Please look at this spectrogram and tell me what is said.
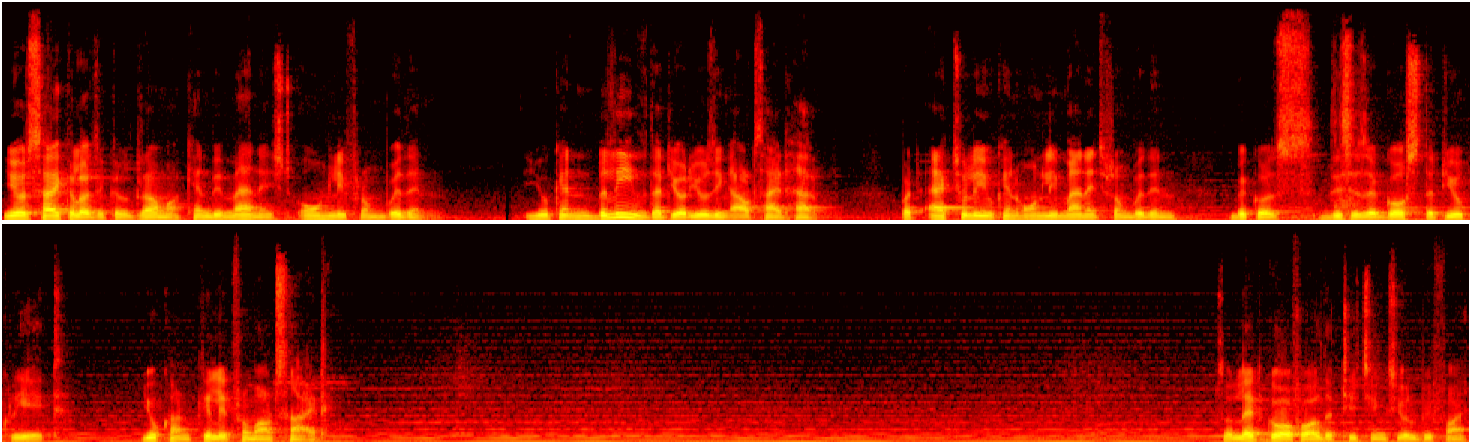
your psychological drama can be managed only from within. You can believe that you're using outside help, but actually you can only manage from within because this is a ghost that you create. You can't kill it from outside. So let go of all the teachings, you'll be fine.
